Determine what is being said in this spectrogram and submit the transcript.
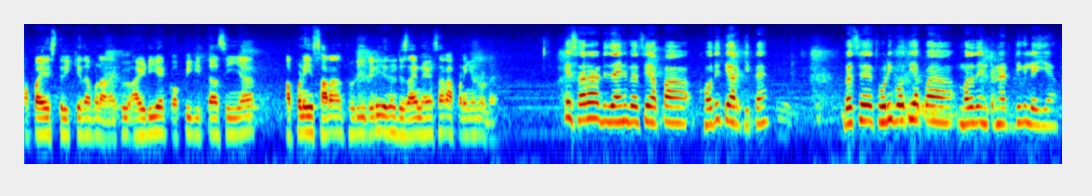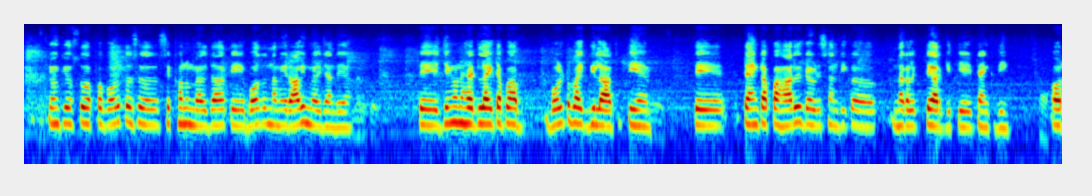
ਆਪਾਂ ਇਸ ਤਰੀਕੇ ਦਾ ਬਣਾਉਣਾ ਕੋਈ ਆਈਡੀਆ ਕਾਪੀ ਕੀਤਾ ਸੀ ਜਾਂ ਆਪਣੀ ਸਾਰਾ ਥੋੜੀ ਜਿਹੜੀ ਇਹਦਾ ਡਿਜ਼ਾਈਨ ਹੈਗਾ ਸਾਰਾ ਆਪਣਾ ਹੀ ਹੈ ਤੁਹਾਡਾ? ਇਹ ਸਾਰਾ ਡਿਜ਼ਾਈਨ ਵੈਸੇ ਆਪਾਂ ਖੁਦ ਹੀ ਤਿਆਰ ਕੀਤਾ ਹੈ। ਵੈਸੇ ਥੋੜੀ ਬਹੁਤੀ ਆਪਾਂ ਮਦਦ ਇੰਟਰਨੈਟ ਦੀ ਵੀ ਲਈ ਆ ਕਿਉਂਕਿ ਉਸ ਤੋਂ ਆਪਾਂ ਬਹੁਤ ਕੁਝ ਸਿੱਖਣ ਨੂੰ ਮਿਲਦਾ ਤੇ ਬਹੁਤ ਨਵੇਂ ਰਾਹ ਵੀ ਮਿਲ ਜਾਂਦੇ ਆ। ਤੇ ਜਿਵੇਂ ਹੁਣ ਹੈਡਲਾਈਟ ਆਪਾਂ ਬੋਲਟ ਬਾਈਕ ਦੀ ਲਾ ਦਿੱਤੀ ਹੈ ਤੇ ਟੈਂਕ ਆਪਾਂ ਹਾਰਲ ਡੇਵਿਡਸਨ ਦੀ ਕ- ਨਕਲ ਤਿਆਰ ਕੀਤੀ ਹੈ ਟੈਂਕ ਦੀ। ਔਰ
